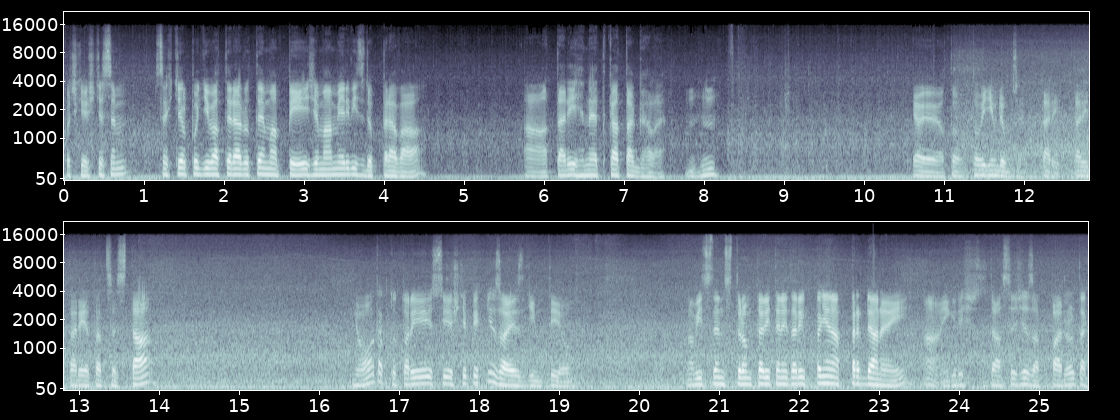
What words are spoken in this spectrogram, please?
Počkej, ještě jsem se chtěl podívat teda do té mapy, že mám jet víc doprava. A tady hnedka takhle. Mhm. Jo, jo, jo, to, to vidím dobře. Tady, tady, tady je ta cesta. No, tak to tady si ještě pěkně zajezdím, ty jo. Navíc ten strom tady, ten je tady úplně naprdanej. A i když zdá se, že zapadl, tak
